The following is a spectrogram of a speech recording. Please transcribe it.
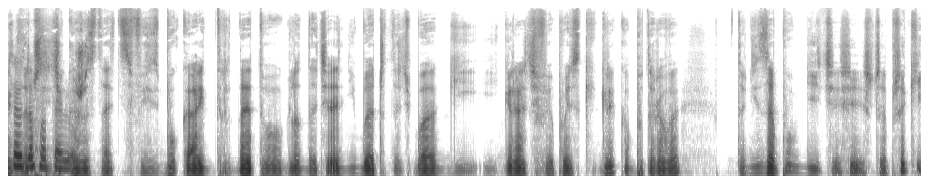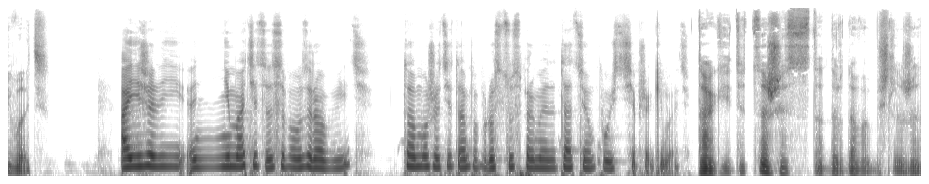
pseudo hotelu. korzystać z Facebooka, internetu, oglądać anime, czytać mangi i grać w japońskie gry komputerowe, to nie zapomnijcie się jeszcze przekiwać. A jeżeli nie macie co ze sobą zrobić, to możecie tam po prostu z premedytacją pójść się przekimać. Tak, i to też jest standardowy, myślę, że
